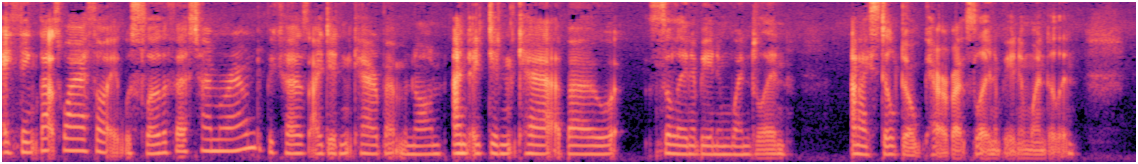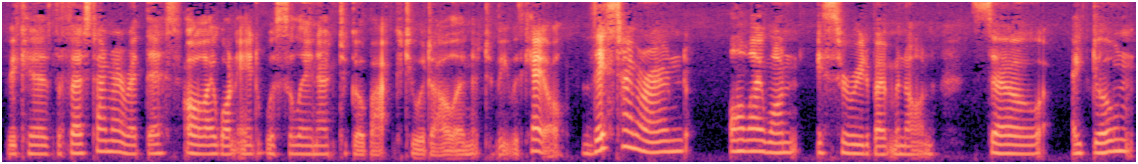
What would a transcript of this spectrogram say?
I think that's why I thought it was slow the first time around because I didn't care about Manon and I didn't care about Celaena being in Wendlyn and I still don't care about Celaena being in Wendlyn because the first time I read this, all I wanted was Celaena to go back to Adarlan to be with Chaol. This time around, all I want is to read about Manon. So I don't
